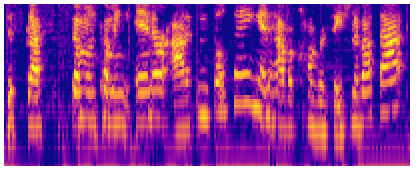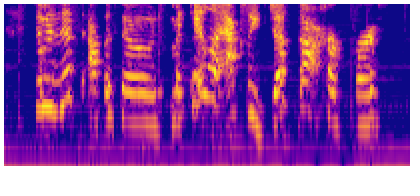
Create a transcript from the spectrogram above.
discuss someone coming in or out of consulting and have a conversation about that. So, in this episode, Michaela actually just got her first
